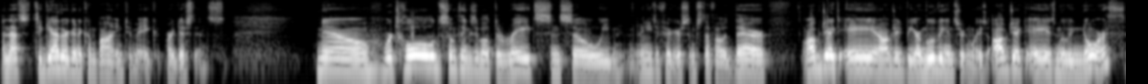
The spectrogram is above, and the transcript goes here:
and that's together going to combine to make our distance. Now, we're told some things about the rates, and so we, we need to figure some stuff out there. Object A and object B are moving in certain ways. Object A is moving north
